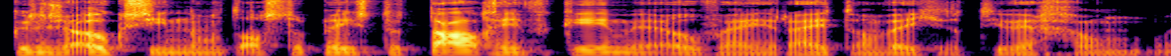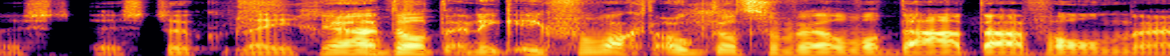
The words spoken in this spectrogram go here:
kunnen ze ook zien, want als er opeens totaal geen verkeer meer overheen rijdt, dan weet je dat die weg gewoon een st- een stuk leeg Ja, of- dat. En ik, ik verwacht ook dat ze wel wat data van eh,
